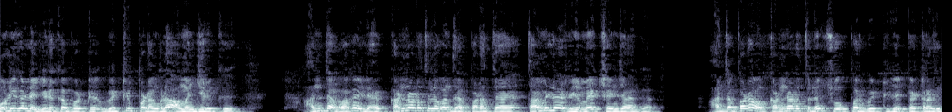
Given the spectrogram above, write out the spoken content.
மொழிகளில் எடுக்கப்பட்டு வெற்றி படங்களா அமைஞ்சிருக்கு. அந்த வகையில் கன்னடத்தில் வந்த படத்தை தமிழர் ரீமேக் செஞ்சாங்க. அந்த படம் கன்னடத்திலும் சூப்பர் வெற்றியை பெற்றது.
